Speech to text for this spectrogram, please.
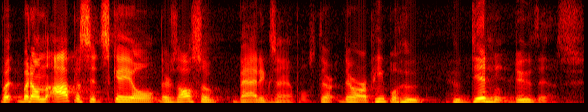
But, but on the opposite scale, there's also bad examples. There, there are people who, who didn't do this.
